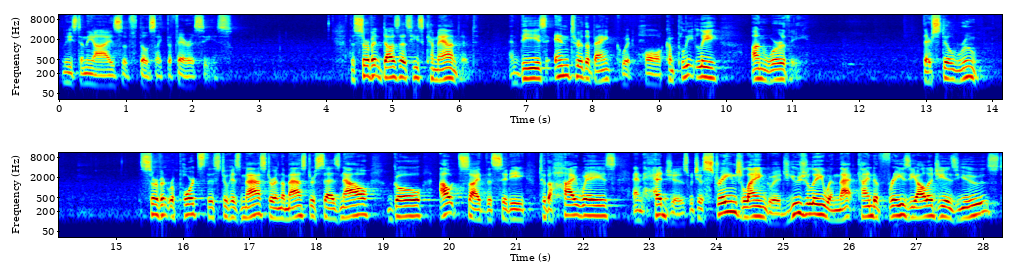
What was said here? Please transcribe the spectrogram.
at least in the eyes of those like the Pharisees. The servant does as he's commanded. And these enter the banquet hall completely unworthy. There's still room. Servant reports this to his master, and the master says, Now go outside the city to the highways and hedges, which is strange language. Usually, when that kind of phraseology is used,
